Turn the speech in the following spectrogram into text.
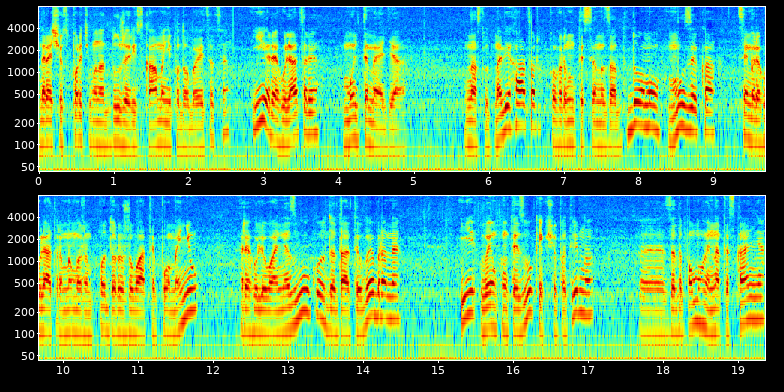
До речі, у спорті вона дуже різка, мені подобається це. І регулятори мультимедіа. У нас тут навігатор, повернутися назад додому, музика. Цим регулятором ми можемо подорожувати по меню, регулювання звуку, додати вибране і вимкнути звук, якщо потрібно, е, за допомогою натискання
